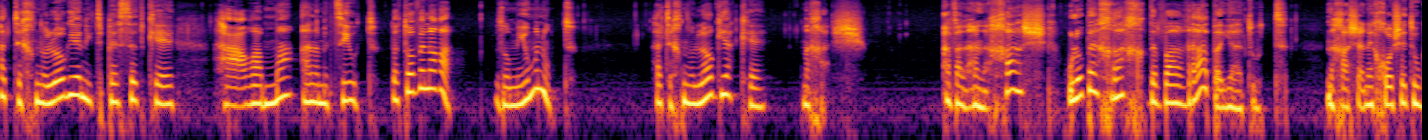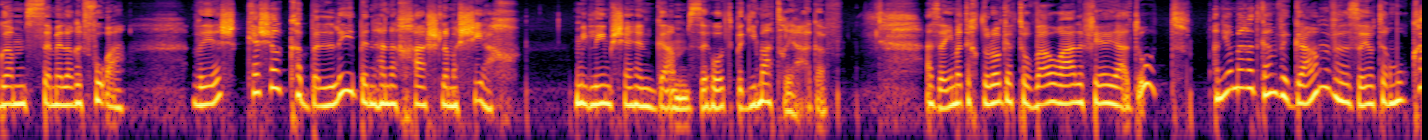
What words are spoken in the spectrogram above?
הטכנולוגיה נתפסת כהערמה על המציאות, לטוב ולרע. זו מיומנות. הטכנולוגיה כנחש. אבל הנחש הוא לא בהכרח דבר רע ביהדות. נחש הנחושת הוא גם סמל הרפואה, ויש קשר קבלי בין הנחש למשיח. מילים שהן גם זהות בגימטריה, אגב. אז האם הטכנולוגיה טובה או רעה לפי היהדות? אני אומרת גם וגם, וזה יותר מורכב,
